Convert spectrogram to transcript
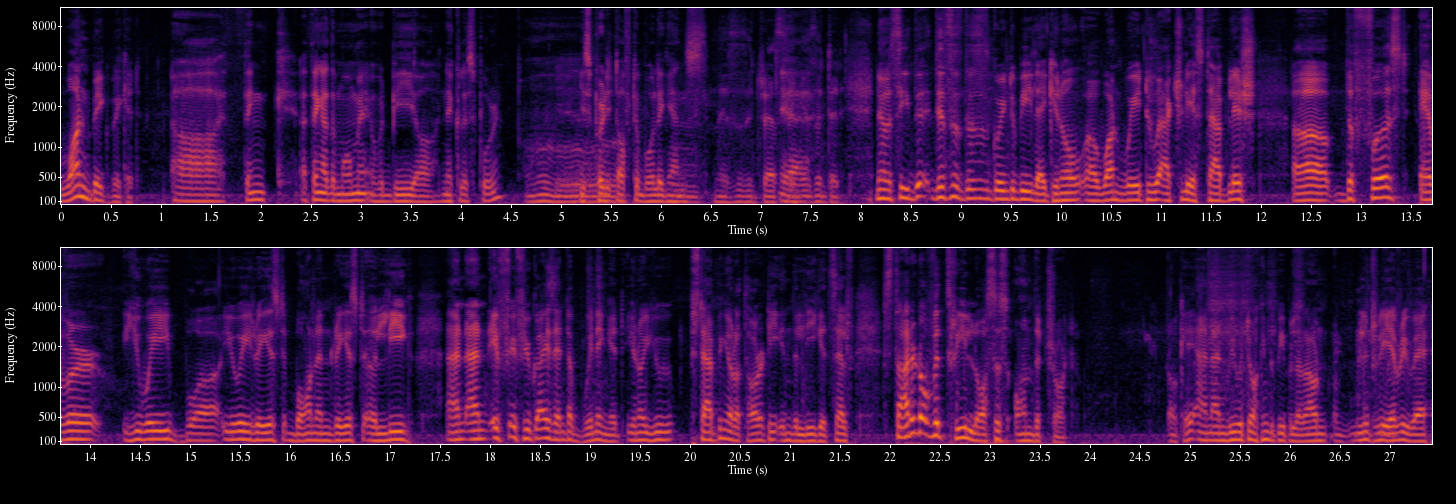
one big wicket? Uh, I think I think at the moment it would be uh, Nicholas Pooran. He's pretty tough to bowl against. This is interesting, Yeah. isn't it? Now, see, th- this is this is going to be like you know uh, one way to actually establish uh, the first ever UAE uh, UAE raised, born and raised uh, league, and and if if you guys end up winning it, you know you stamping your authority in the league itself. Started off with three losses on the trot. Okay, and, and we were talking to people around um, literally everywhere,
